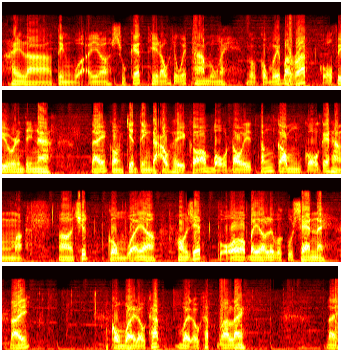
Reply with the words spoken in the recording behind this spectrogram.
Hay là tiền vệ ờ, uh, Suket thi đấu cho West Ham luôn này rồi cùng với Barat của Fiorentina. Đấy còn trên tiền đạo thì có bộ đôi tấn công của cái thằng mà uh, Chit cùng với ờ, uh, Hozet của Bayer Leverkusen này. Đấy còn về đội khách về đội khách Ba Lan. Đây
